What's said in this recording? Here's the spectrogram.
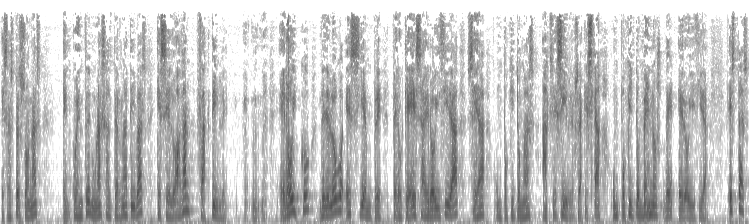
esas personas encuentren unas alternativas que se lo hagan factible. Heroico, desde luego, es siempre, pero que esa heroicidad sea un poquito más accesible, o sea, que sea un poquito menos de heroicidad. Estas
